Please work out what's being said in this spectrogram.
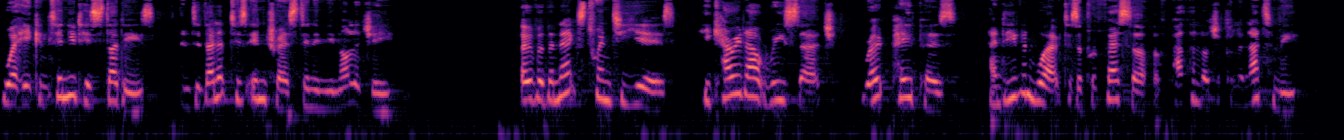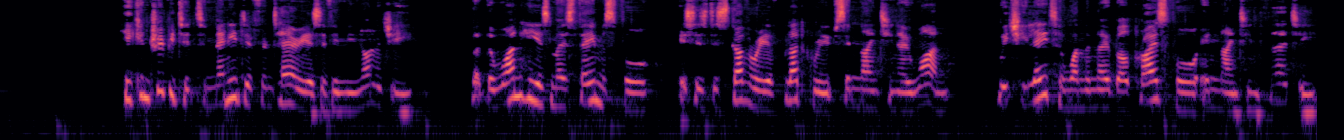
where he continued his studies and developed his interest in immunology. Over the next 20 years, he carried out research, wrote papers, and even worked as a professor of pathological anatomy. He contributed to many different areas of immunology, but the one he is most famous for is his discovery of blood groups in 1901, which he later won the Nobel Prize for in 1930.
